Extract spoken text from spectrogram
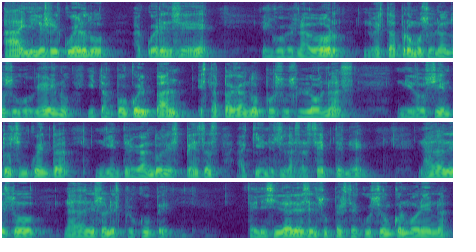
Ah, y les recuerdo, acuérdense, ¿eh? el gobernador no está promocionando su gobierno y tampoco el PAN está pagando por sus lonas ni 250 ni entregando despensas a quienes las acepten, ¿eh? Nada de eso, nada de eso les preocupe. Felicidades en su persecución con Morena.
